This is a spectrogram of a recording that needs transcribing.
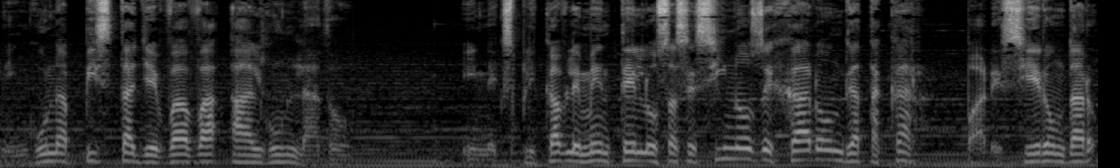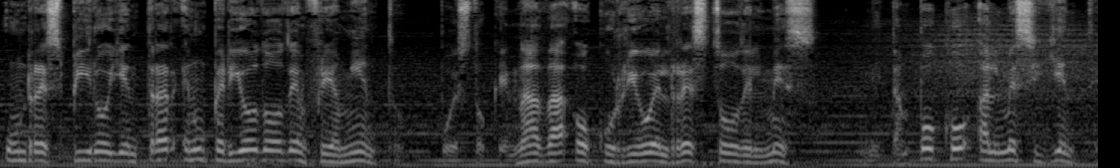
Ninguna pista llevaba a algún lado. Inexplicablemente los asesinos dejaron de atacar, parecieron dar un respiro y entrar en un periodo de enfriamiento, puesto que nada ocurrió el resto del mes, ni tampoco al mes siguiente.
